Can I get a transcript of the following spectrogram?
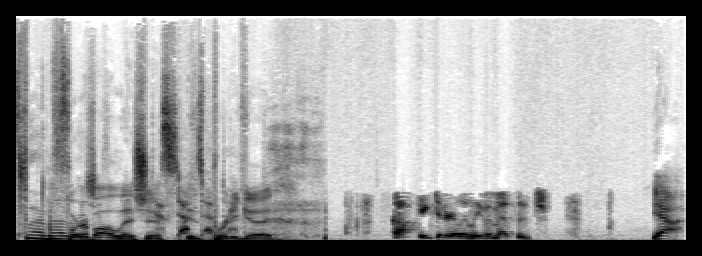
Furballicious is pretty good. Oh, you can really leave a message. Yeah.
